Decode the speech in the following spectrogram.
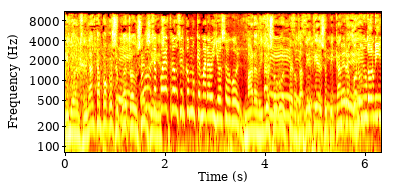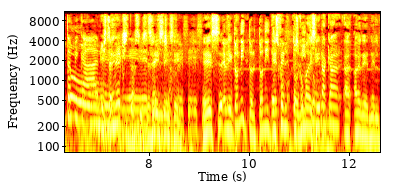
Y lo del final tampoco se Sí. puede traducir. Oh, sí, se es puede traducir como que maravilloso gol. Maravilloso Sí, gol, pero sí, también sí, tiene sí, su picante. Pero con un un tonito picante. está en éxtasis, sí, Sí, sí, sí. sí, sí, sí. Es, El eh, tonito, el tonito. es, como, es como decir acá, a, a ver, en el,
